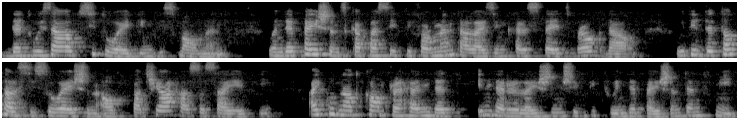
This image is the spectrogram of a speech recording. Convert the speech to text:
that without situating this moment, when the patient's capacity for mentalizing her states broke down, within the total situation of patriarchal society, I could not comprehend that interrelationship between the patient and me.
